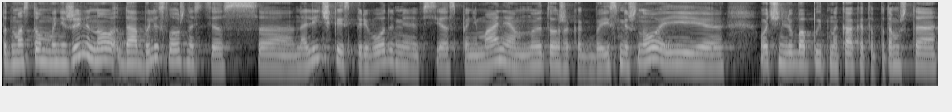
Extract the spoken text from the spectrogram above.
Под мостом мы не жили, но да, были сложности с э, наличкой, с переводами, все с пониманием. Ну, это тоже как бы и смешно, и очень любопытно, как это. Потому что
